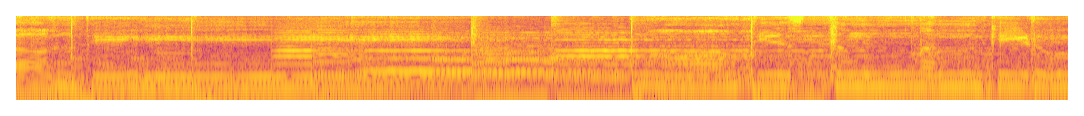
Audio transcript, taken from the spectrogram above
ഉപേക്ഷിക്കാതെ മാധ്യസ്ഥം നൽകിടുവാനാ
